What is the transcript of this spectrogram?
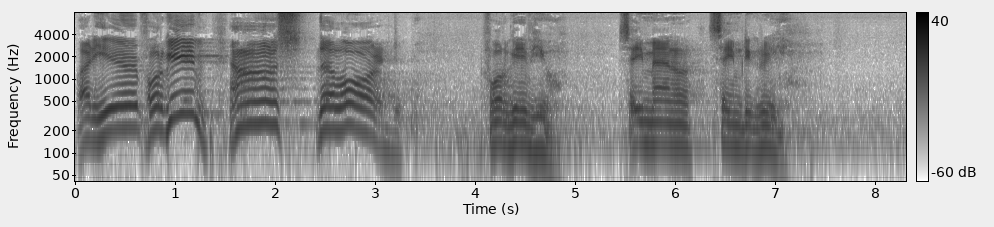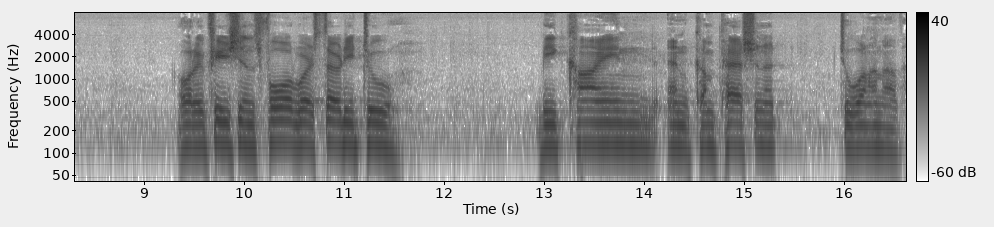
But here, forgive us, the Lord forgive you. Same manner, same degree. Or Ephesians 4, verse 32 Be kind and compassionate to one another,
